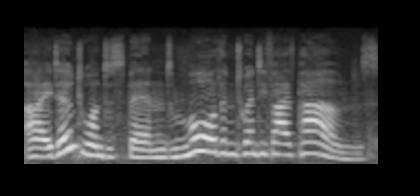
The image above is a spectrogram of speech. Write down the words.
I don't want to spend more than £25.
